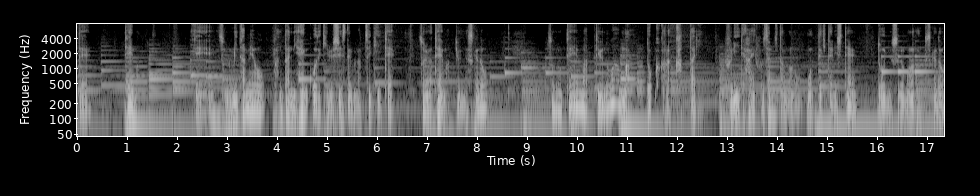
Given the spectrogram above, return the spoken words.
ってテーマ、えー、その見た目を簡単に変更できるシステムがついていてそれがテーマっていうんですけどそのテーマっていうのはまあどっかから買ったりフリーで配布されてたものを持ってきたりして導入するものなんですけど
